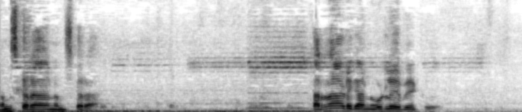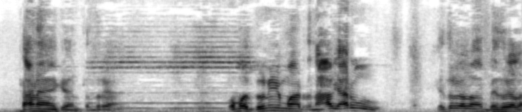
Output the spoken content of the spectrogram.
ನಮಸ್ಕಾರ ನಮಸ್ಕಾರ. ಕರ್ನಾಟಕ ನೋಡ್ಲೇಬೇಕು. ಕಾರಣ ಹೇಗೆ ಅಂತಂದ್ರೆ, ಒಬ್ಬ ಧ್ವನಿ ಮಾಡ್ದ ನಾವ್ ಯಾರು ಹೆದರಲ್ಲ, ಬೆದರಲ್ಲ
